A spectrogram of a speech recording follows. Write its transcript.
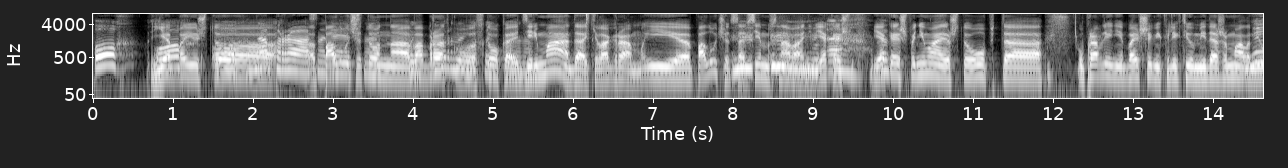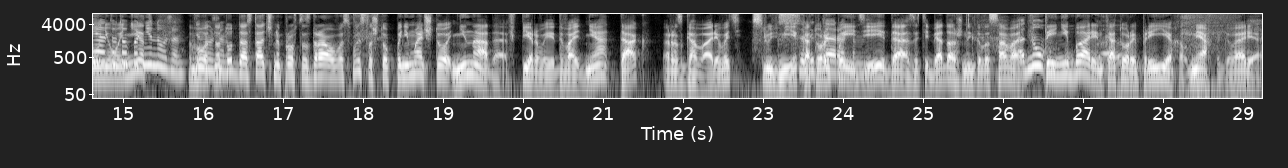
Ох, я ох, боюсь, что ох, напрасно, получит конечно. он а, в обратку столько дерьма, да, килограмм, и получит со всем основанием. Я, конечно, я, конечно, понимаю, что опыта управления большими коллективами и даже малыми нет, у него нет. Не нужен. Не вот, нужен. но тут достаточно просто здравого смысла, чтобы понимать, что не надо в первые два дня так разговаривать с людьми, с которые, по идее, да, за тебя должны голосовать. Ну, Ты не барин, который приехал, мягко говоря.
